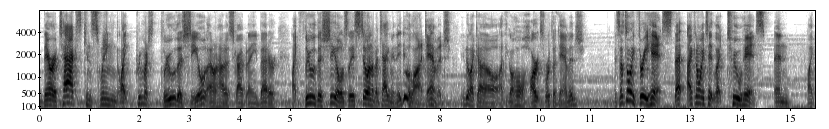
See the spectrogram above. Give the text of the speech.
their attacks can swing, like, pretty much through the shield. I don't know how to describe it any better like through the shield, so they still end up attacking me. And they do a lot of damage. They do like a, I think a whole heart's worth of damage. So that's only three hits. That I can only take like two hits, and like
